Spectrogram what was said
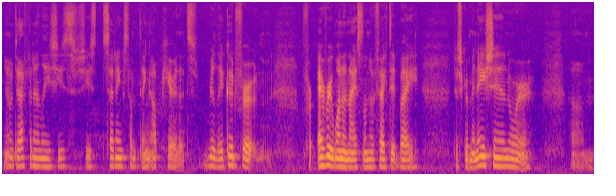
you know, definitely she's she's setting something up here that's really good for for everyone in Iceland affected by discrimination or. Um,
